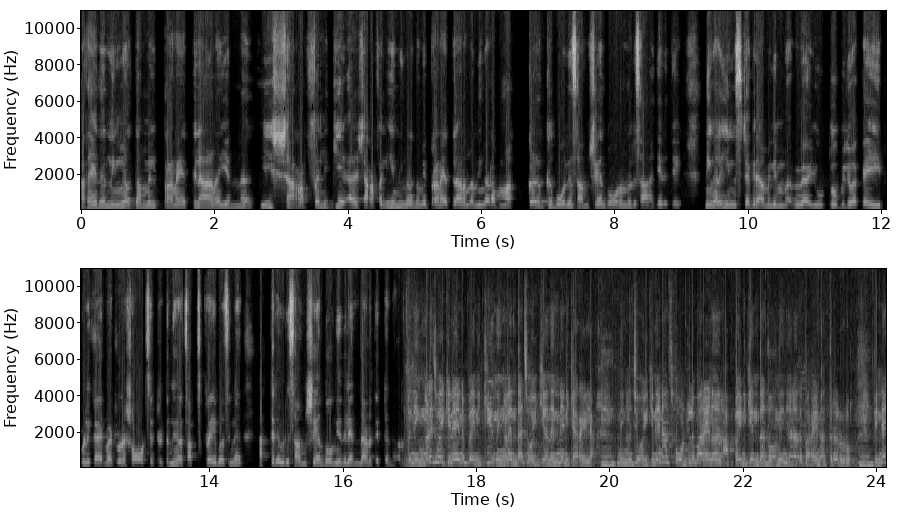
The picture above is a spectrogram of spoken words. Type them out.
അതായത് നിങ്ങൾ തമ്മിൽ പ്രണയത്തിലാണ് എന്ന് ഈ ഷറഫലിക്ക് ഷറഫലിയും നിങ്ങളും തമ്മിൽ പ്രണയത്തിലാണെന്ന് നിങ്ങളുടെ മക്കൾക്ക് പോലും സംശയം തോന്നുന്ന ഒരു സാഹചര്യത്തിൽ നിങ്ങൾ ഈ ഇൻസ്റ്റാഗ്രാമിലും യൂട്യൂബിലും ഒക്കെ ഈ പുള്ളിക്കാരുമായിട്ടുള്ള ഷോർട്സ് ഇട്ടിട്ട് നിങ്ങളുടെ സബ്സ്ക്രൈബേഴ്സിന് അത്തരം ഒരു സംശയം തോന്നിയതിൽ എന്താണ് തെറ്റുന്നത് അപ്പൊ നിങ്ങൾ ചോദിക്കുന്നതിന് ഇപ്പൊ എനിക്ക് നിങ്ങൾ എന്താ ചോദിക്കാന്ന് തന്നെ എനിക്കറിയില്ല. നിങ്ങൾ ചോദിക്കുന്നതിന് ആ സ്പോട്ടിൽ പറയുന്ന അപ്പൊ എനിക്ക് എന്താ തോന്നി ഞാൻ അത് പറയുന്നത് അത്രേ ഉള്ളൂ. പിന്നെ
